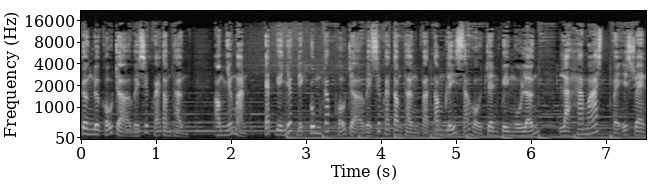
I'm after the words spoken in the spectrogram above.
cần được hỗ trợ về sức khỏe tâm thần. Ông nhấn mạnh, cách duy nhất để cung cấp hỗ trợ về sức khỏe tâm thần và tâm lý xã hội trên quy mô lớn là Hamas và Israel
